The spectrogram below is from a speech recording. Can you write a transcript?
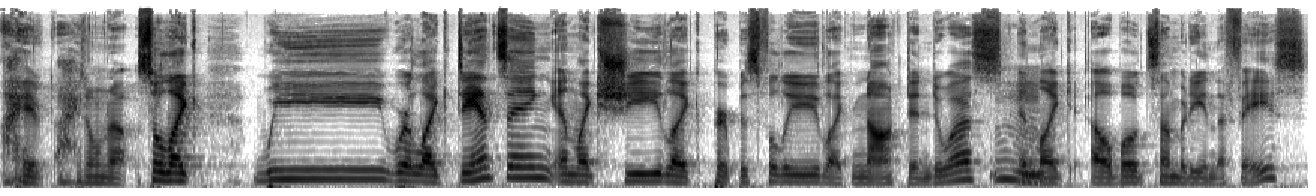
I I don't know. So like we were like dancing and like she like purposefully like knocked into us and like elbowed somebody in the face.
